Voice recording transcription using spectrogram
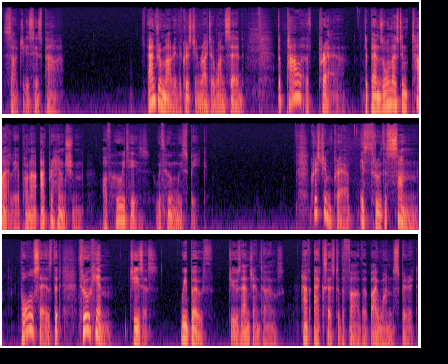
Such is his power. Andrew Murray, the Christian writer, once said, The power of prayer depends almost entirely upon our apprehension of who it is with whom we speak. Christian prayer is through the Son. Paul says that through him, Jesus, we both, Jews and Gentiles, have access to the Father by one Spirit.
